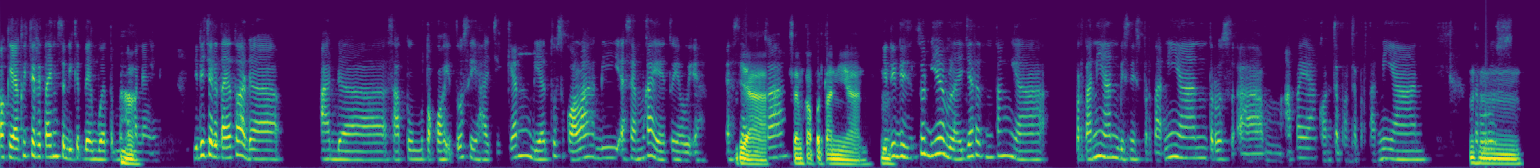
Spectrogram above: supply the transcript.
oke aku ceritain sedikit deh buat teman-teman yang ini. Jadi ceritanya tuh ada ada satu tokoh itu si Hachiken, dia tuh sekolah di SMK ya itu ya, Wi ya. SMK. Ya, SMK pertanian. Hmm. Jadi di situ dia belajar tentang ya pertanian, bisnis pertanian, terus um, apa ya konsep-konsep pertanian, terus Mhm.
